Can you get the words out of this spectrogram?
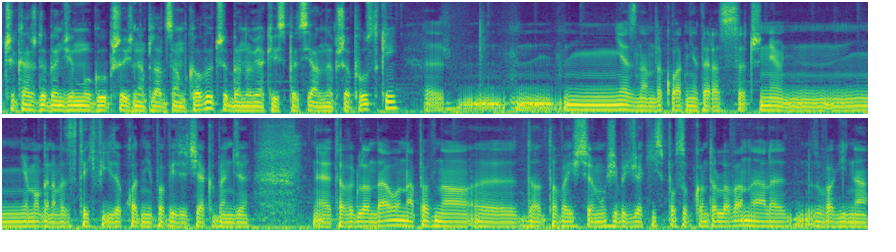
Czy każdy będzie mógł przyjść na plac zamkowy, czy będą jakieś specjalne przepustki? Nie znam dokładnie teraz, czy nie, nie mogę nawet w tej chwili dokładnie powiedzieć, jak będzie e, to wyglądało. Na pewno to, e, to wejście musi być w jakiś sposób kontrolowane, ale z uwagi na na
